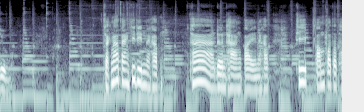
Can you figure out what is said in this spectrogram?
อยู่ จากหน้าแปลงที่ดินนะครับ ถ้าเดินทางไปนะครับ ที่ปั๊มปตท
